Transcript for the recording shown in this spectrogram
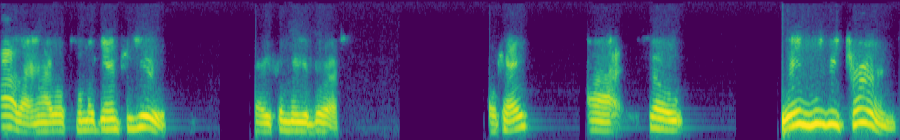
father, and I will come again to you. Very familiar verse. Okay? Uh, so when he returns,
